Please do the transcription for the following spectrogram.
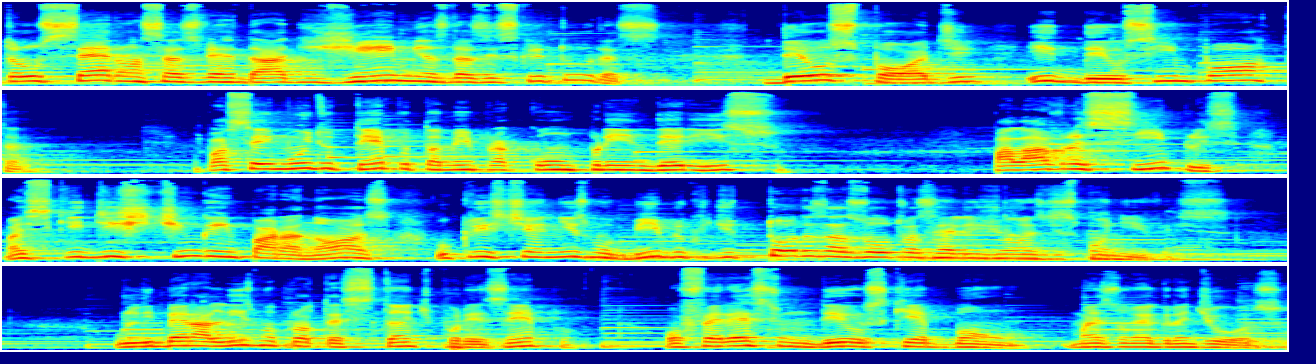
trouxeram essas verdades gêmeas das Escrituras. Deus pode e Deus se importa. Passei muito tempo também para compreender isso. Palavras simples, mas que distinguem para nós o cristianismo bíblico de todas as outras religiões disponíveis. O liberalismo protestante, por exemplo, oferece um Deus que é bom, mas não é grandioso.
